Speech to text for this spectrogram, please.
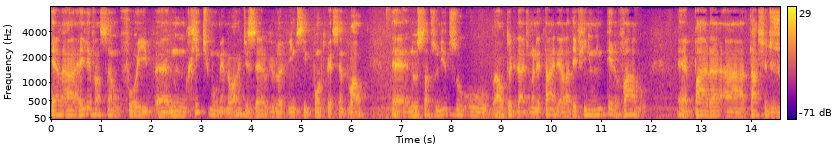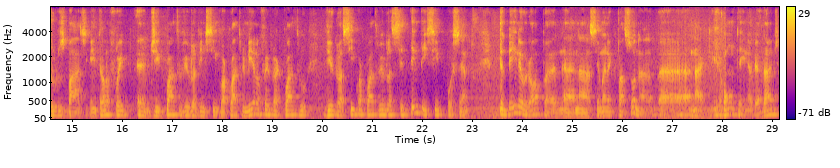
Ela, a elevação foi é, num ritmo menor, de 0,25 ponto percentual. É, nos Estados Unidos, o, o, a autoridade monetária ela define um intervalo é, para a taxa de juros básica. Então, ela foi é, de 4,25% a 4,5%, ela foi para 4,5% a 4,75%. Também na Europa, na, na, semana que passou, na, na, ontem, na verdade,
